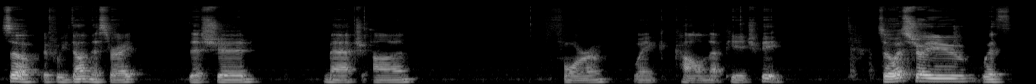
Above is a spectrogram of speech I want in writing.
So if we've done this right, this should match on forum link column.php. So let's show you with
